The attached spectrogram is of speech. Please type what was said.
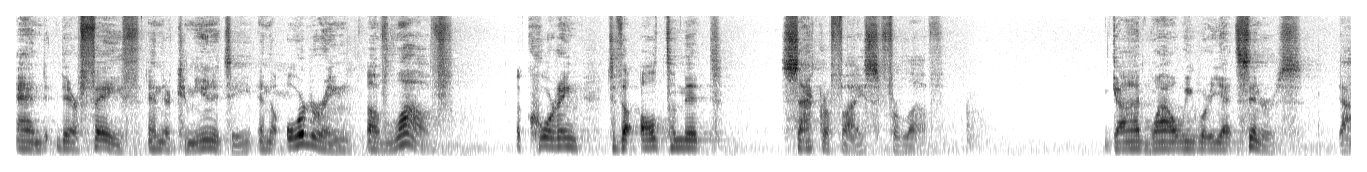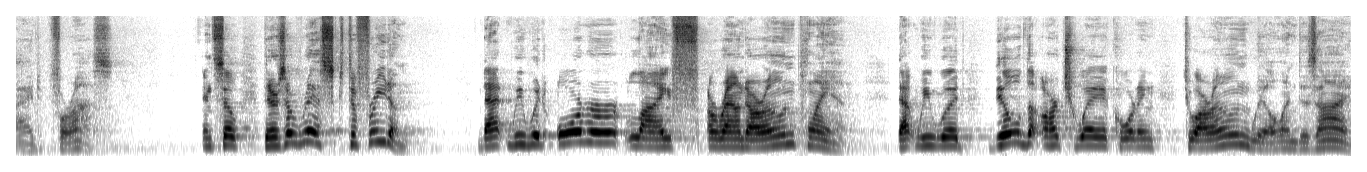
and their faith and their community and the ordering of love according to the ultimate sacrifice for love. God, while we were yet sinners, died for us. And so there's a risk to freedom that we would order life around our own plan, that we would build the archway according to our own will and design,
